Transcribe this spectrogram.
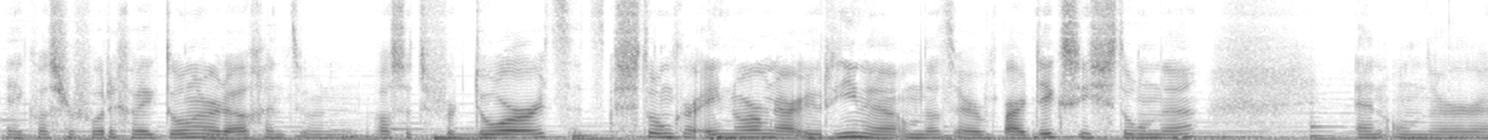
Ik was er vorige week donderdag en toen was het verdord. Het stonk er enorm naar urine, omdat er een paar dicties stonden. En onder uh,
